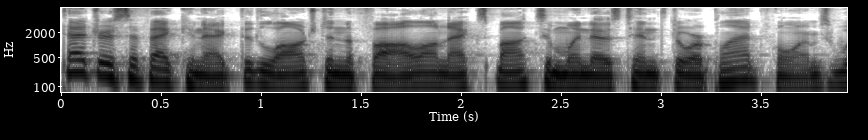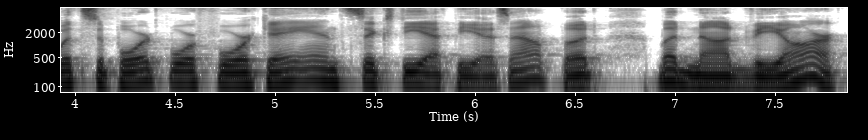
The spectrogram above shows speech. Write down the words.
Tetris Effect Connected launched in the fall on Xbox and Windows 10 store platforms with support for 4K and 60 FPS output, but not VR,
